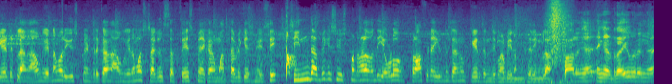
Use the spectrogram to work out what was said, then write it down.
கேட்டுக்கலாங்க. அவங்க என்ன மாதிரி யூஸ் பண்ணிட்டு இருக்காங்க அவங்க என்ன மாதிரி ஸ்ட்ரகிள்ஸை ஃபேஸ் பண்ணியிருக்காங்க மற்ற அப்ளிகேஷன் யூஸ் இந்த அப்ளிகேஷன் யூஸ் பண்ணனால வந்து எவ்வளோ ப்ராஃபிட்டாக இருந்திருக்காங்க கேட்டு தெரிஞ்சுக்கலாம் அப்படின்னு நம்ம சரிங்களா? பாருங்க எங்க டிரைவருங்க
